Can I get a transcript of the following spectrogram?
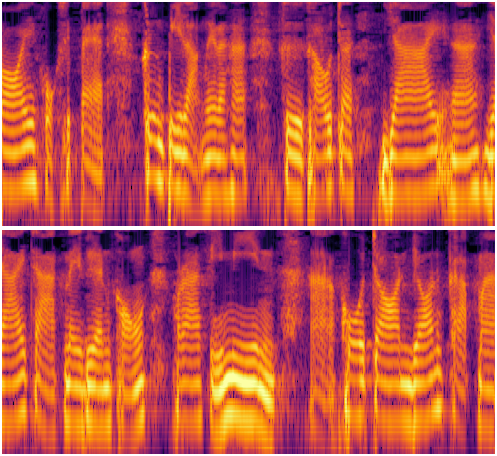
2568 ครึ่งปีหลังเนี่ยนะฮะคือเขาจะย้ายนะย้ายจากในเรือนของราศีมีนโคจรย้อนกลับมา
